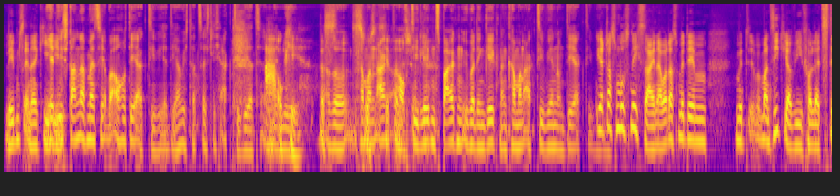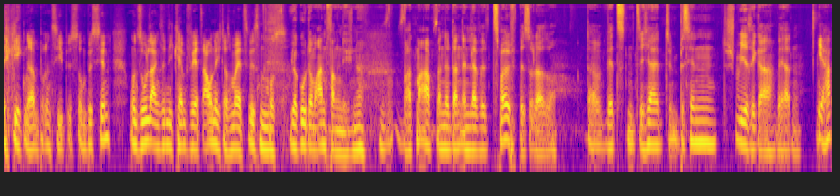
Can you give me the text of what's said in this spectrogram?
Lebensenergie. Ja, die ist standardmäßig aber auch deaktiviert. Die habe ich tatsächlich aktiviert. Ah, okay. Das, also das kann man auch die Lebensbalken über den Gegnern kann man aktivieren und deaktivieren. Ja, das muss nicht sein, aber das mit dem, mit, man sieht ja, wie verletzt der Gegner im Prinzip ist, so ein bisschen. Und so lang sind die Kämpfe jetzt auch nicht, dass man jetzt wissen muss. Ja, gut, am Anfang nicht, ne? Wart mal ab, wenn du dann in Level 12 bist oder so. Da wird es mit Sicherheit ein bisschen schwieriger werden. Ja.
